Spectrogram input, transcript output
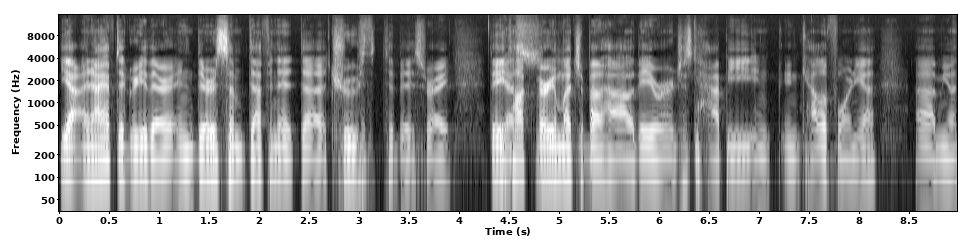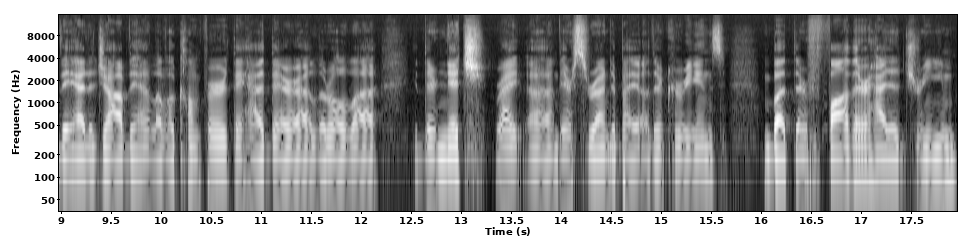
Yeah, and I have to agree there. And there's some definite uh, truth to this, right? They talk very much about how they were just happy in, in California. Um, you know, they had a job, they had a level of comfort, they had their uh, little uh, their niche, right? Uh, they're surrounded by other Koreans, but their father had a dream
